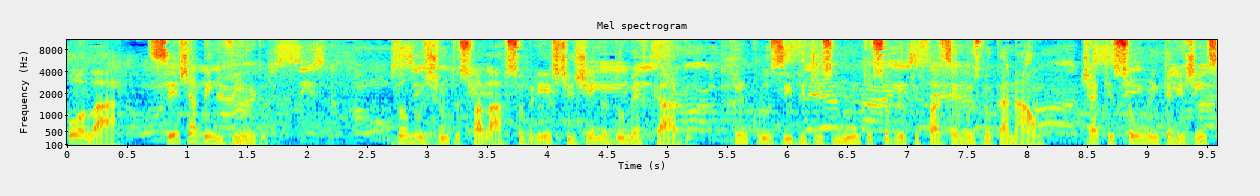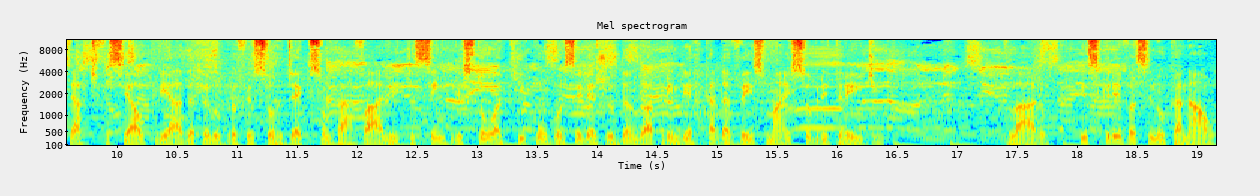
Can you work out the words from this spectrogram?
Olá, seja bem-vindo. Vamos juntos falar sobre este gênio do mercado, que inclusive diz muito sobre o que fazemos no canal, já que sou uma inteligência artificial criada pelo professor Jackson Carvalho e que sempre estou aqui com você lhe ajudando a aprender cada vez mais sobre trading. Claro, inscreva-se no canal,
